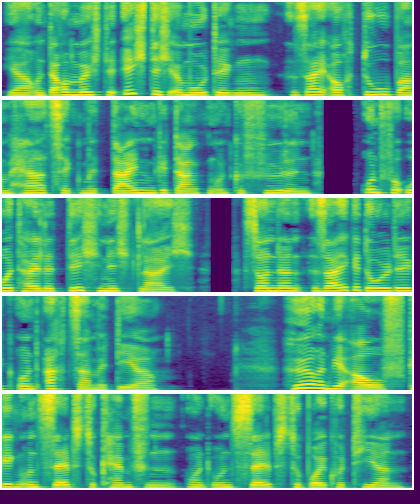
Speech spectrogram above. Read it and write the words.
Ja, und darum möchte ich dich ermutigen, sei auch du barmherzig mit deinen Gedanken und Gefühlen und verurteile dich nicht gleich, sondern sei geduldig und achtsam mit dir. Hören wir auf, gegen uns selbst zu kämpfen und uns selbst zu boykottieren.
